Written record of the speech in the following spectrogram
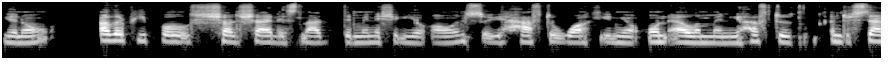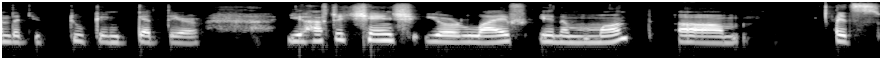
you know other people's sunshine is not diminishing your own. So you have to walk in your own element. You have to understand that you too can get there. You have to change your life in a month um it's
